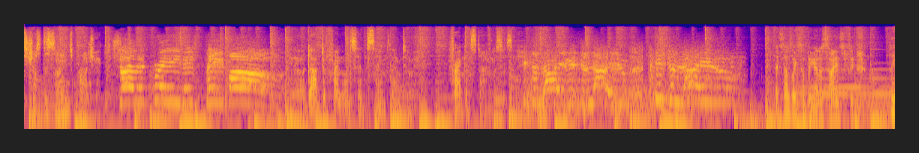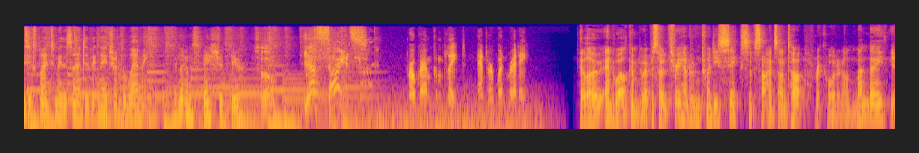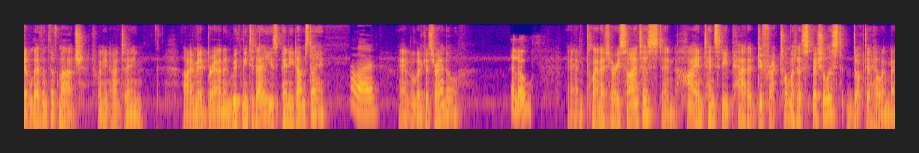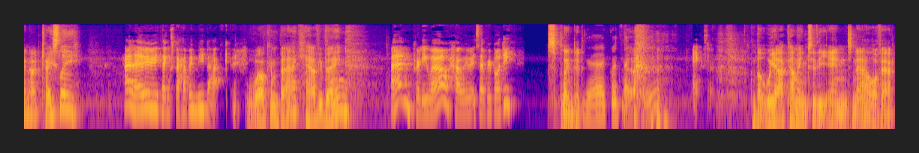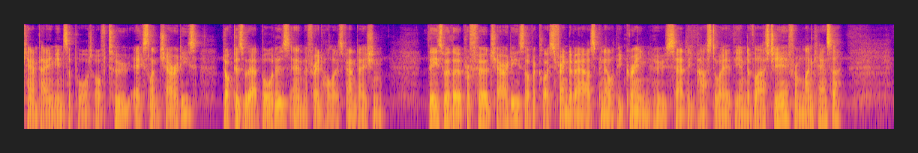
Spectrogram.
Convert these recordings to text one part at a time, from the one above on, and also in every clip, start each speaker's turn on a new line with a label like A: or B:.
A: It's just a science project.
B: Soylent Green is people!
A: You know, a doctor friend once said the same thing to me. Frankenstein was his name.
B: It's alive! It's alive! It's alive!
C: That sounds like something out of science fiction.
D: Please explain to me the scientific nature of the whammy.
A: We live in a spaceship, dear.
C: So?
E: Yes, science!
F: Program complete. Enter when ready.
G: Hello and welcome to episode 326 of Science on Top, recorded on Monday, the 11th of March, 2019. I'm Ed Brown and with me today is Penny Dumsday.
H: Hello.
G: And Lucas Randall.
I: Hello.
G: And planetary scientist and high intensity powder diffractometer specialist, Dr. Helen Maynard Casely.
H: Hello, thanks for having me back.
G: Welcome back. How have you been?
H: I'm pretty well. How is everybody?
G: Splendid.
J: Yeah, good, thank you.
H: Excellent.
G: But we are coming to the end now of our campaign in support of two excellent charities, Doctors Without Borders and the Fred Hollows Foundation. These were the preferred charities of a close friend of ours, Penelope Green, who sadly passed away at the end of last year from lung cancer.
